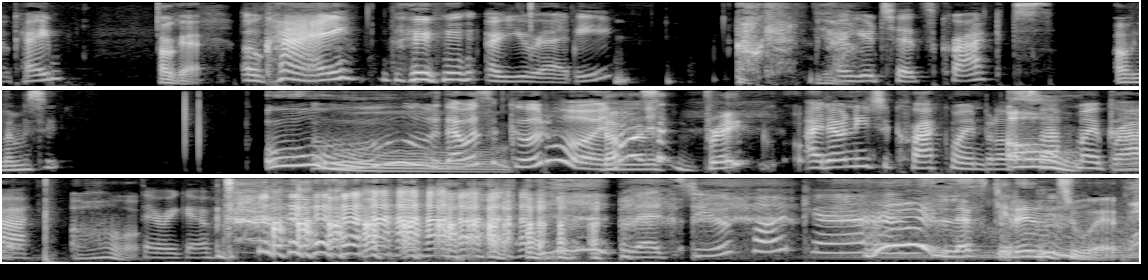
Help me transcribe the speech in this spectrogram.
Okay. Okay. Okay. Are you ready? Okay. Yeah. Are your tits cracked? Oh, let me see. Ooh, that was a good one. That was a break. I don't need to crack mine, but I'll Oh, slap my bra. Oh. There we go. Let's do a podcast. Right, Let's get into it.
